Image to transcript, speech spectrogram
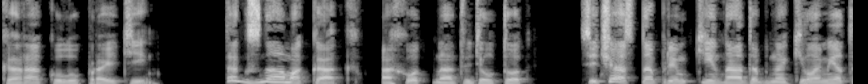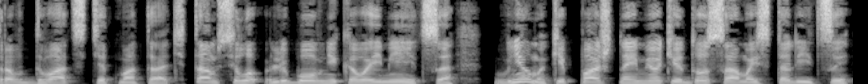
к Оракулу пройти. «Так знамо как», – охотно ответил тот. «Сейчас напрямки надобно километров двадцать отмотать. Там село Любовниково имеется. В нем экипаж наймете до самой столицы».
